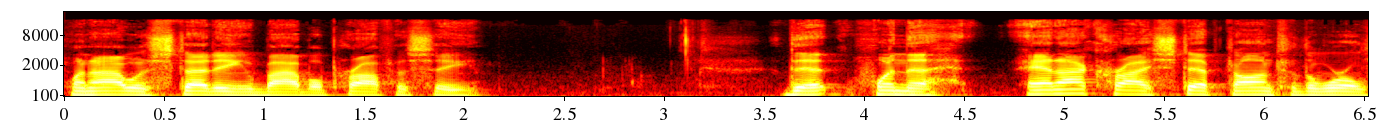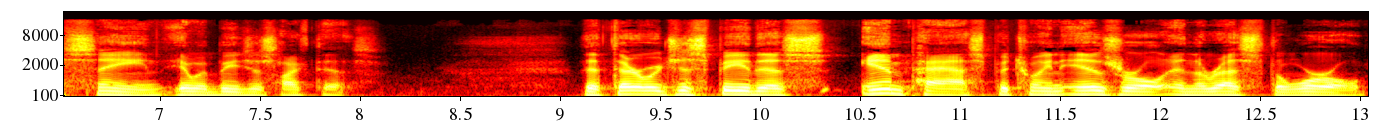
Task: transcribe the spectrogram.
when I was studying Bible prophecy that when the Antichrist stepped onto the world scene, it would be just like this. That there would just be this impasse between Israel and the rest of the world,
